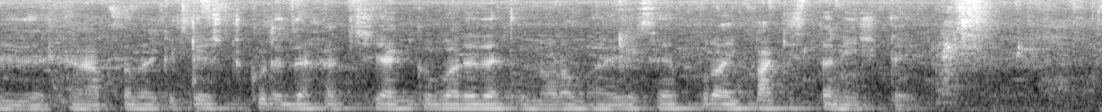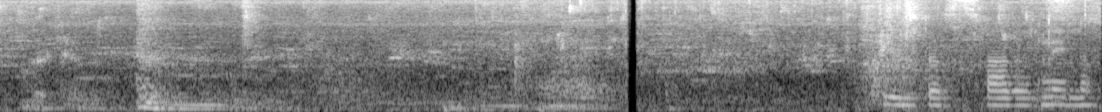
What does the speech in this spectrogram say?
এই দেখেন আপনাদেরকে টেস্ট করে দেখাচ্ছি। একবারে দেখেন নরম হয়ে গেছে পুরাই পাকিস্তানি স্টাইল দেখেন। তিনটা সারা নিলাম।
